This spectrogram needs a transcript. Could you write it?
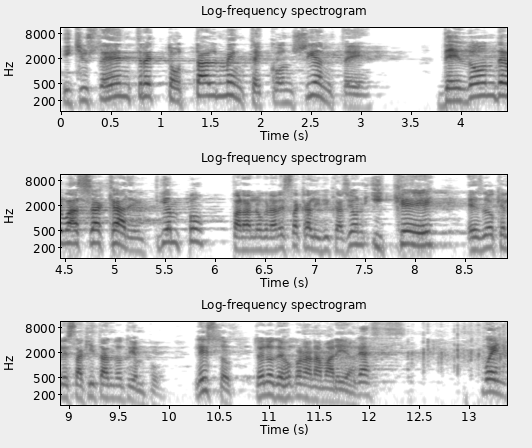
y que usted entre totalmente consciente de dónde va a sacar el tiempo para lograr esta calificación y qué es lo que le está quitando tiempo. ¿Listo? Entonces los dejo con Ana María. Gracias. Bueno,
